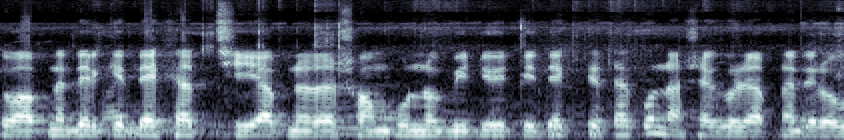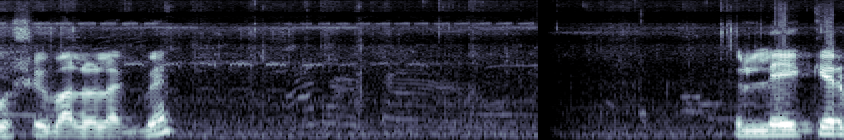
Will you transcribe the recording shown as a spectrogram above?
তো আপনাদেরকে দেখাচ্ছি আপনারা সম্পূর্ণ ভিডিওটি দেখতে থাকুন। আশা করি আপনাদের অবশ্যই ভালো লাগবে। তো লেকের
